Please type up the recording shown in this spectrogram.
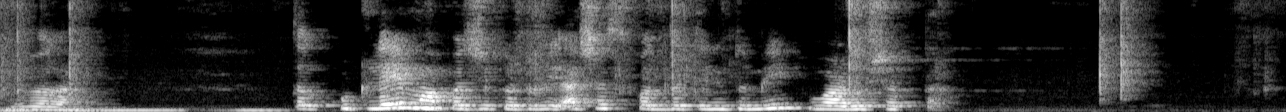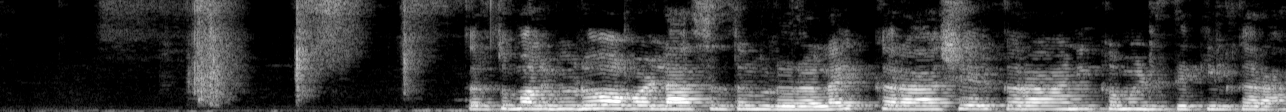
हे बघा. तर कुठल्याही मापाची कटोरी अशाच पद्धतीने तुम्ही वाढू शकता. तर तुम्हाला व्हिडिओ आवडला असेल तर व्हिडिओला लाईक करा शेअर करा आणि कमेंट देखील करा.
